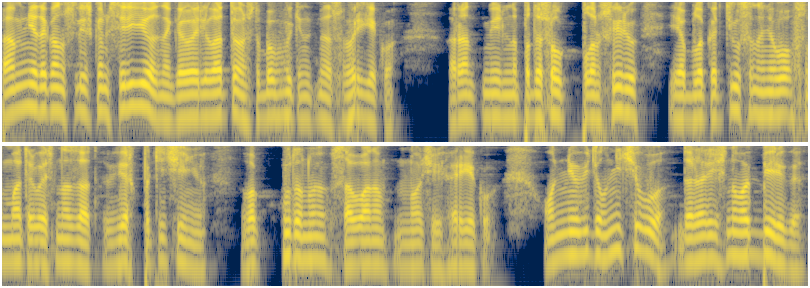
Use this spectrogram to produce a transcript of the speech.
«По мне так он слишком серьезно говорил о том, чтобы выкинуть нас в реку». Ранд медленно подошел к планширю и облокотился на него, всматриваясь назад, вверх по течению в окутанную саваном ночи реку. Он не увидел ничего, даже речного берега,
